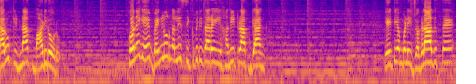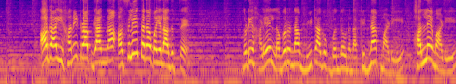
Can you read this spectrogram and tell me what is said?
ಯಾರು ಕಿಡ್ನಾಪ್ ಮಾಡಿರೋರು. ಕೊನೆಗೆ ಬೆಂಗಳೂರಿನಲ್ಲಿ ಸಿಕ್ಬಿಟ್ಟಿದ್ದಾರೆ ಈ ಹನಿ ಟ್ರ್ಯಾಪ್ ಗ್ಯಾಂಗ್ ಎಟಿಎಂ ಬಳಿ ಜಗಳ ಆಗುತ್ತೆ. ಆಗ ಈ ಹನಿ ಟ್ರಾಪ್ ಗ್ಯಾಂಗ್ನ ಅಸಲಿತನ ಬಯಲಾಗುತ್ತೆ. ನೋಡಿ ಹಳೆ ಲವರನ್ನ ಮೀಟ್ ಆಗೋಕ್ ಬಂದವನನ್ನ ಕಿಡ್ನಾಪ್ ಮಾಡಿ, ಹಲ್ಲೆ ಮಾಡಿ,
